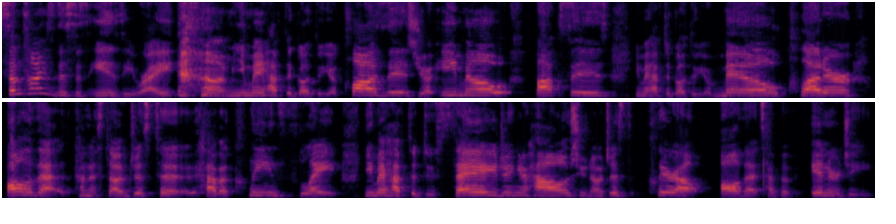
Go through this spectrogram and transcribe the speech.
Sometimes this is easy, right? Um, you may have to go through your closets, your email boxes, you may have to go through your mail, clutter, all of that kind of stuff just to have a clean slate. You may have to do sage in your house, you know, just clear out all that type of energy.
